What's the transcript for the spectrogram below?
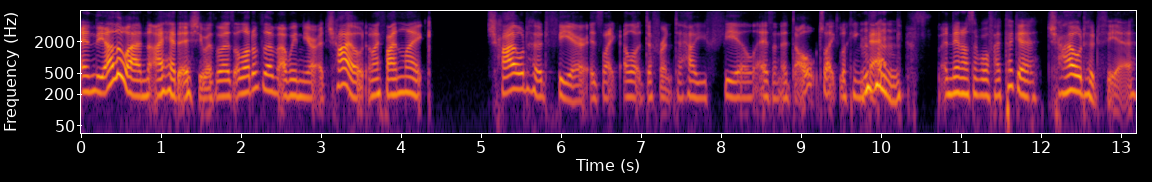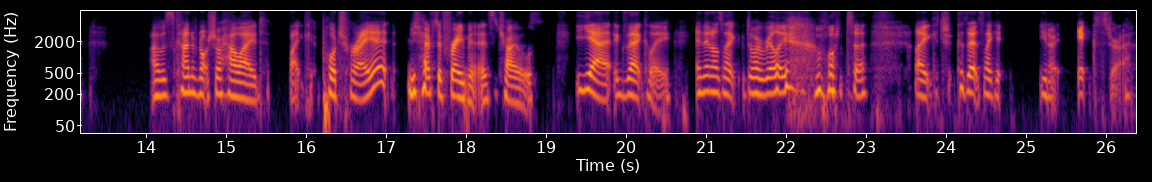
And the other one I had an issue with was a lot of them are when you're a child. And I find like childhood fear is like a lot different to how you feel as an adult, like looking back. Mhm. And then I was like, well, if I pick a childhood fear, I was kind of not sure how I'd like portray it. You'd have to frame it as a child. Yeah, exactly. And then I was like, do I really want to like because that's like you know extra.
